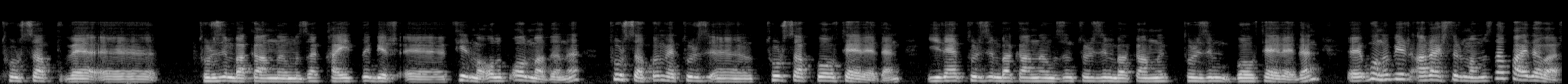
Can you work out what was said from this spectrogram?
TURSAP ve e, Turizm Bakanlığımıza kayıtlı bir e, firma olup olmadığını TURSAP'ın ve Turiz, e, TURSAP Gov.tr'den yine Turizm Bakanlığımızın Turizm Bakanlık Turizm Gov.tr'den e, bunu bir araştırmamızda fayda var.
